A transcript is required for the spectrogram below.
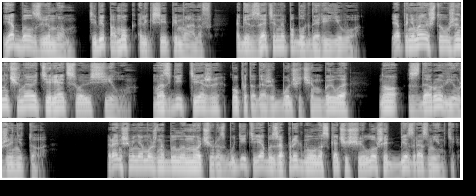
я был звеном, тебе помог Алексей Пиманов, обязательно поблагодари его. Я понимаю, что уже начинаю терять свою силу. Мозги те же, опыта даже больше, чем было, но здоровье уже не то. Раньше меня можно было ночью разбудить, и я бы запрыгнул на скачущую лошадь без разминки.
